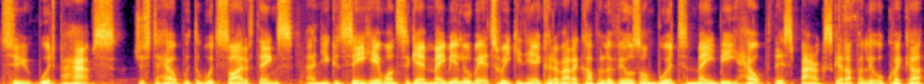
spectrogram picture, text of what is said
to wood perhaps just to help with the wood side of things. And you can see here, once again, maybe a little bit of tweaking here. Could have had a couple of vills on wood to maybe help this barracks get up a little quicker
